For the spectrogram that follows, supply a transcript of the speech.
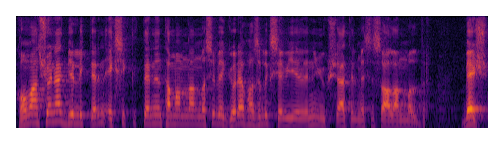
Konvansiyonel birliklerin eksikliklerinin tamamlanması ve görev hazırlık seviyelerinin yükseltilmesi sağlanmalıdır. 5.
